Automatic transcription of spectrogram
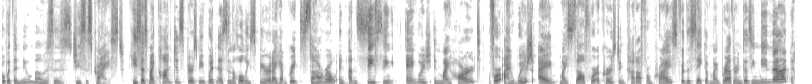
but with the new Moses, Jesus Christ. He says, My conscience bears me witness in the Holy Spirit. I have great sorrow and unceasing anguish in my heart, for I wish I myself were accursed and cut off from Christ for the sake of my brethren. Does he mean that?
